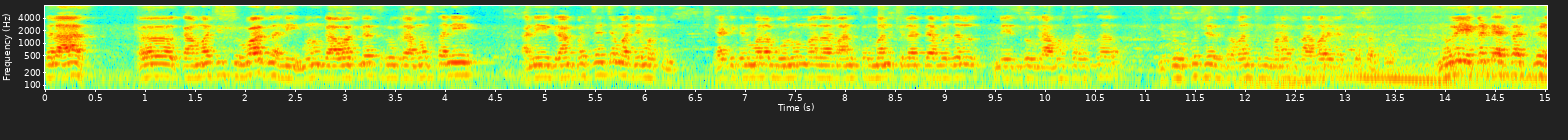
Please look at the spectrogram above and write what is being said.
त्याला आज कामाची सुरुवात झाली. म्हणून गावातल्या सर्व ग्रामस्थांनी आणि ग्रामपंचायतच्या माध्यमातून या ठिकाणी मला बोलून माझा मान सन्मान केला. त्याबद्दल मी सर्व ग्रामस्थांचं इथे उपस्थित सर्वांचे मी मनातून आभार व्यक्त करतो. नव्हे एकट्याचा खेळ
